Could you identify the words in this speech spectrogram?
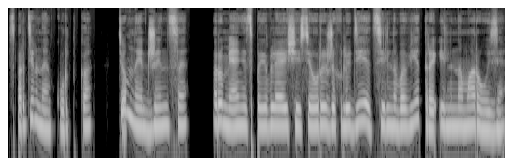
спортивная куртка, темные джинсы, румянец, появляющийся у рыжих людей от сильного ветра или на морозе.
